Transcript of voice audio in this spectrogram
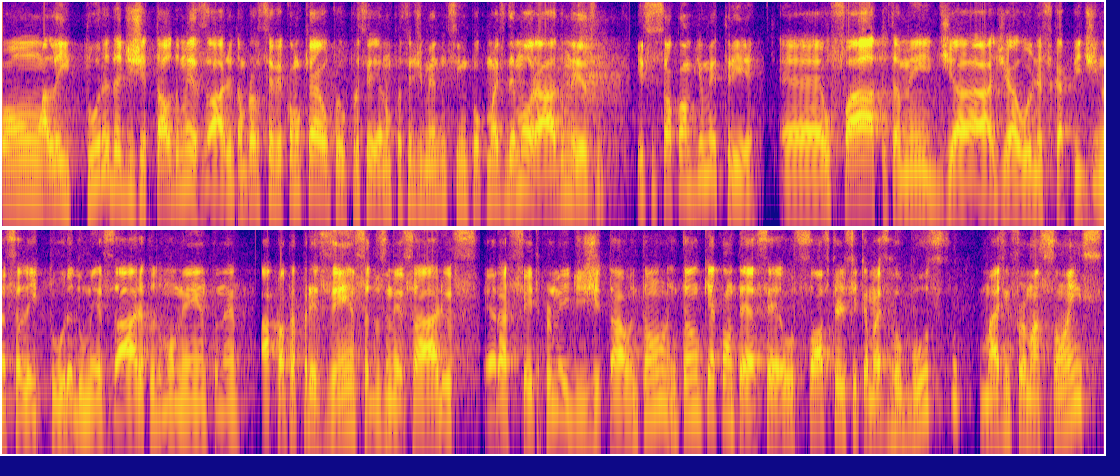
com a leitura da digital do mesário. Então, para você ver como que é o, era um procedimento assim, um pouco mais demorado mesmo. Isso só com a biometria. É, o fato também de a, de a urna ficar pedindo essa leitura do mesário a todo momento, né? A própria presença dos mesários era feita por meio digital. Então, então o que acontece? É, o software fica mais robusto, mais informações,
